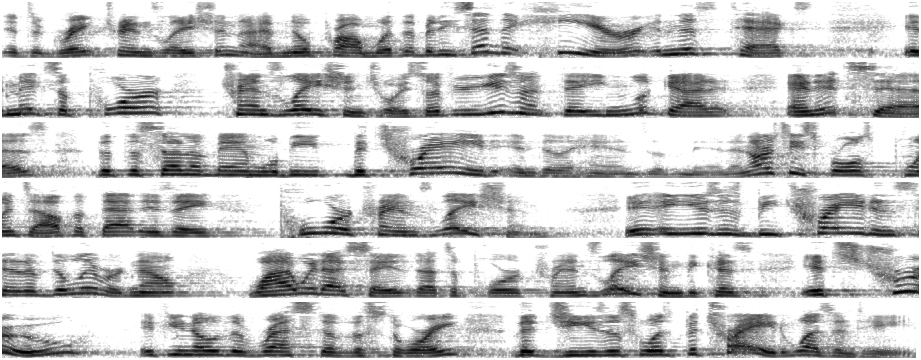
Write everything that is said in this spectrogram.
it's a great translation. I have no problem with it. But he said that here, in this text, it makes a poor translation choice. So if you're using it today, you can look at it, and it says that the Son of Man will be betrayed into the hands of men. And R.C. Sproul points out that that is a poor translation. It, it uses betrayed instead of delivered. Now, why would I say that that's a poor translation? Because it's true, if you know the rest of the story, that Jesus was betrayed, wasn't he?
